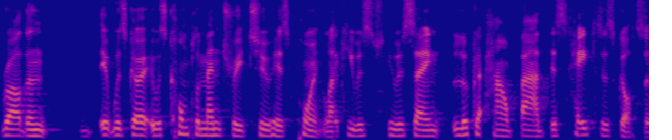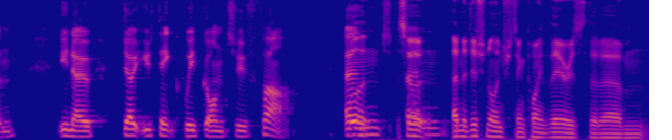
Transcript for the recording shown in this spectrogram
rather than it was go it was complementary to his point. Like he was he was saying, look at how bad this hate has gotten. You know, don't you think we've gone too far? And well, so an additional interesting point there is that um,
